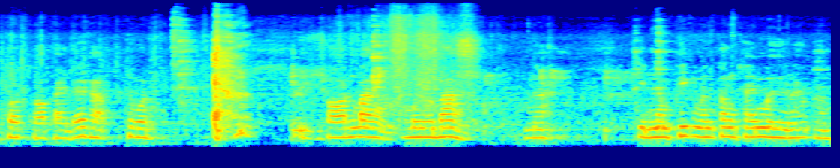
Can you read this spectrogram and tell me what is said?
โทษขออภัยด้วยครับทุกคนช้อนบ้างมือบ้างนะกินน้ำพริกมันต้องใช้มือนะครับ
